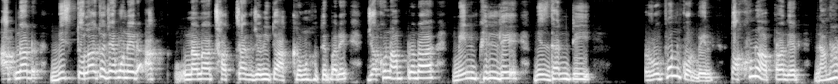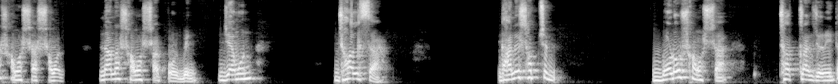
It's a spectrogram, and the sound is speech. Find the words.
আপনার বীজ তোলা তো যেমন এর নানা ছত্রাকজনিত আক্রমণ হতে পারে। যখন আপনারা মেন ফিল্ডে বীজ ধানটি রোপণ করবেন, তখনও আপনাদের নানা সমস্যার সমাধান নানা সমস্যার পড়বেন। যেমন ঝলসা। ধানের সবচেয়ে বড় সমস্যা ছত্রাকজনিত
